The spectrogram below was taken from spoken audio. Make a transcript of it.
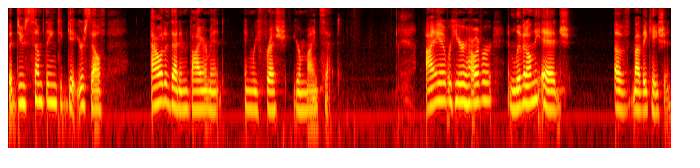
But do something to get yourself out of that environment and refresh your mindset. I over here, however, am living on the edge of my vacation.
